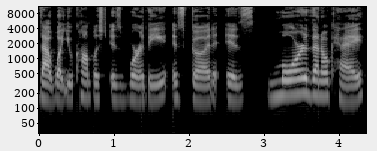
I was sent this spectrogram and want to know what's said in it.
that what you accomplished is worthy, is good, is more than okay.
